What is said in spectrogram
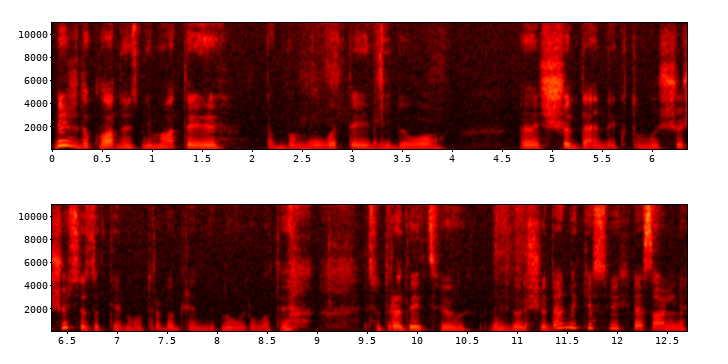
більш докладно знімати, так би мовити, відео е, щоденник, тому що щось я закинула. Треба, блін, відновлювати цю традицію відео щоденників своїх в'язальних.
